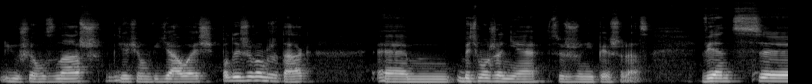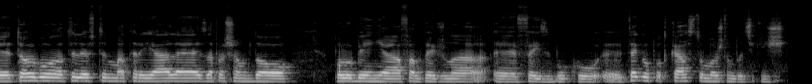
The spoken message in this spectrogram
już ją znasz, gdzieś ją widziałeś. Podejrzewam, że tak. Być może nie, słyszysz o niej pierwszy raz. Więc y, to by było na tyle w tym materiale. Zapraszam do polubienia fanpage'u na y, Facebooku tego podcastu. Możesz tam dać jakiś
